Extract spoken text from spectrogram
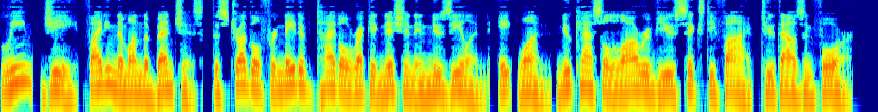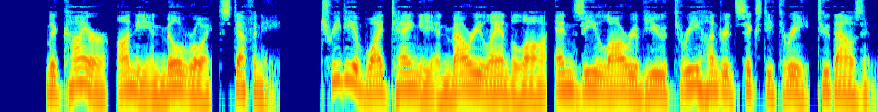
Lean, G. Fighting Them on the Benches, The Struggle for Native Title Recognition in New Zealand, 8 1 Newcastle Law Review 65 2004. Mikaere, Ani and Milroy, Stephanie. Treaty of Waitangi and Maori Land Law, NZ Law Review 363 2000.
